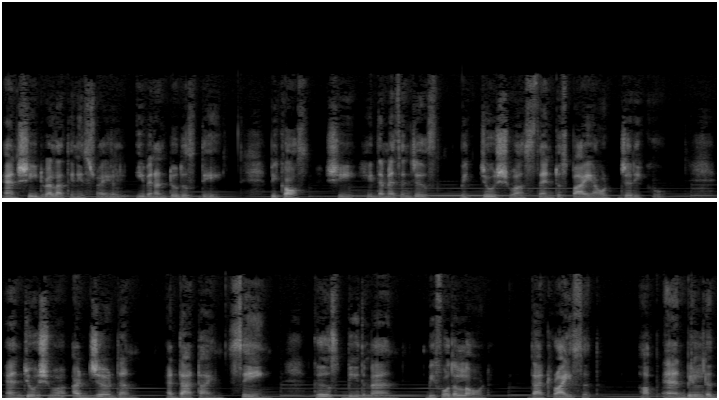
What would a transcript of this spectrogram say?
and she dwelleth in Israel even unto this day, because she hid the messengers which Joshua sent to spy out Jericho. And Joshua adjured them at that time, saying, Cursed be the man before the Lord that riseth up and buildeth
